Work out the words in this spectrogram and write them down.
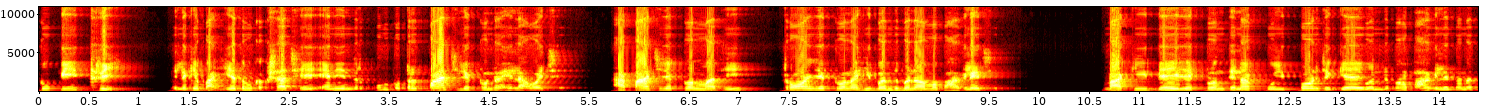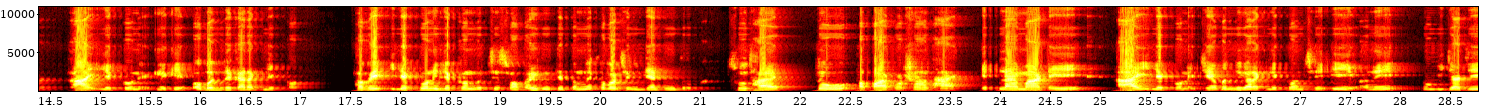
two p three. એટલે કે બાહ્યતમ કક્ષા છે, એની અંદર કુલ ટોટલ પાંચ ઇલેક્ટ્રોન રહેલા હોય છે. આ પાંચ ઇલેક્ટ્રોનમાંથી ત્રણ ઇલેક્ટ્રોન અહીં બંધ બનાવવામાં ભાગ લે છે. બાકી બે ઇલેક્ટ્રોન તેના કોઈ પણ જગ્યાએ બંધમાં ભાગ લેતા નથી. આ ઇલેક્ટ્રોન એટલે કે અબંધકારક ઇલેક્ટ્રોન હવે ઇલેક્ટ્રોન ઇલેક્ટ્રોન વચ્ચે સ્વાભાવિક રીતે તમને ખબર છે, વિદ્યાર્થી મિત્રો. શું થાય? તો અપાકર્ષણ થાય. એટલા માટે આ ઇલેક્ટ્રોન જે અબંધકારક ઇલેક્ટ્રોન છે એ અને બીજા જે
